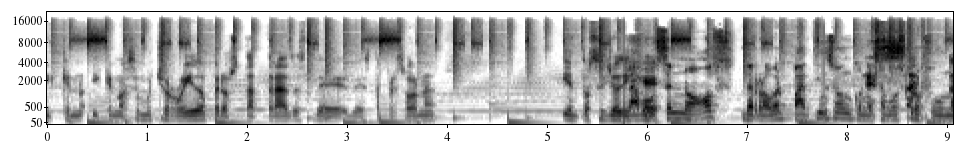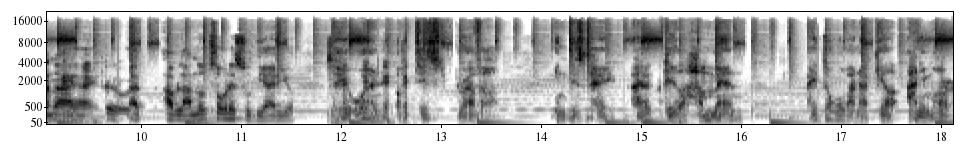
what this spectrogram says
y que no, y que no hace mucho ruido, pero está atrás de, de- de esta persona. Y entonces yo dije... La voz en off de Robert Pattinson con esa voz profunda, a- hablando sobre su diario. Day one of this brother. In this day, I kill a man. I don't wanna kill anymore.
